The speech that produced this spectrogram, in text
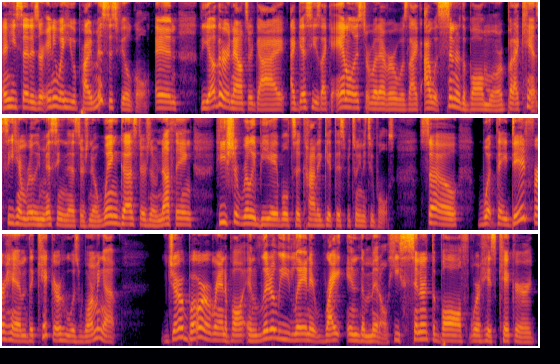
And he said, Is there any way he would probably miss this field goal? And the other announcer guy, I guess he's like an analyst or whatever, was like, I would center the ball more, but I can't see him really missing this. There's no wind gust, there's no nothing. He should really be able to kind of get this between the two poles. So, what they did for him, the kicker who was warming up, Joe Burrow ran a ball and literally landed right in the middle. He centered the ball for his kicker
